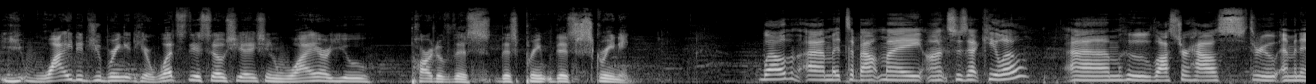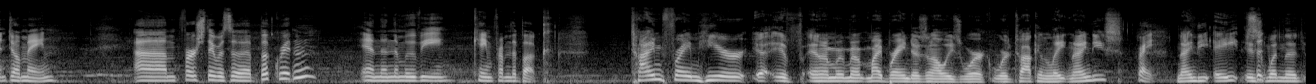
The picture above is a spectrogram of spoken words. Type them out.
You, why did you bring it here? What's the association? Why are you part of this this pre, this screening? Well, um, it's about my aunt Susette Kelo, um, who lost her house through eminent domain. Um, first, there was a book written, and then the movie came from the book. Time frame here, uh, if and I remember my brain doesn't always work. We're talking late nineties. Right. Ninety eight is So- when the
